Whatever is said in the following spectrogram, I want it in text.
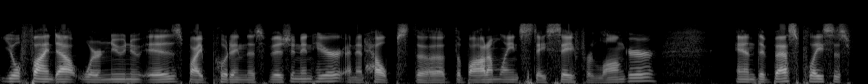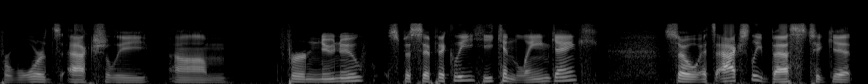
you'll find out where Nunu is by putting this vision in here, and it helps the the bottom lane stay safe for longer. And the best places for wards actually um, for Nunu specifically, he can lane gank so it's actually best to get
